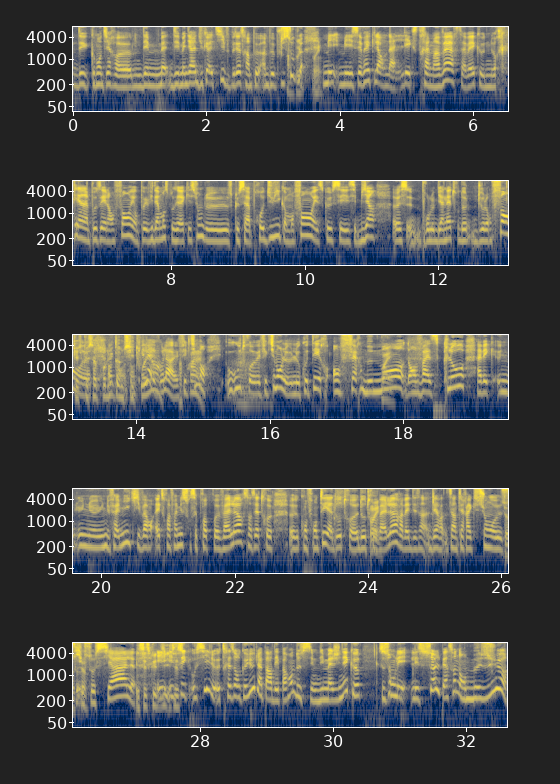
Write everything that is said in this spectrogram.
des comment dire des, manières éducatives peut-être un peu un peu plus souples. Mais mais c'est vrai que là on a l'extrême inverse avec ne rien imposer à l'enfant et on peut évidemment se poser la question de ce que ça produit comme enfant. Est-ce que c'est bien pour le bien-être de, de l'enfant. Qu'est-ce que ça euh, produit comme citoyen Voilà, effectivement. Outre effectivement le, côté enfermement dans vase clos avec une, famille qui va être enfermée sur ses propres valeurs sans être euh, confrontée à d'autres d'autres valeurs avec des, interactions euh, sociales. Et c'est ce aussi très orgueilleux de la part des parents d'imaginer que ce sont les, seules personnes en mesure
